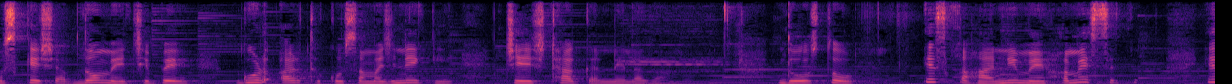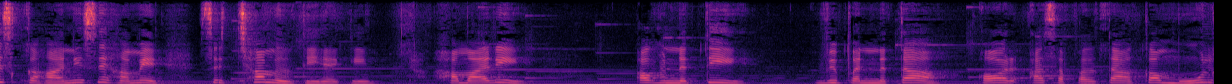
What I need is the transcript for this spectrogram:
उसके शब्दों में छिपे गुड़ अर्थ को समझने की चेष्टा करने लगा। दोस्तों, इस कहानी में हमें इस कहानी से हमें शिक्षा मिलती है कि हमारी अवनति, विपन्नता और असफलता का मूल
